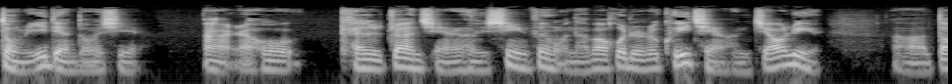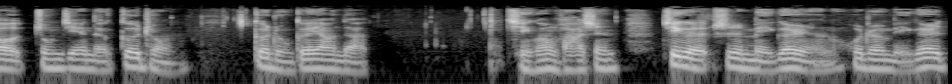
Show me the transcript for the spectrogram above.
懂一点东西啊，然后开始赚钱很兴奋，我哪怕或者说亏钱很焦虑啊，到中间的各种各种各样的。情况发生，这个是每个人或者每个人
